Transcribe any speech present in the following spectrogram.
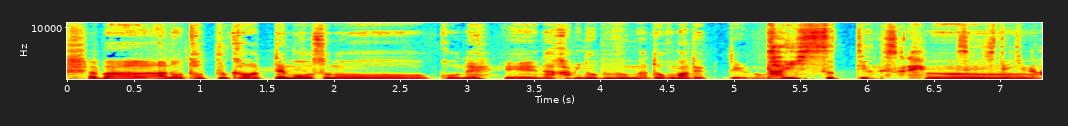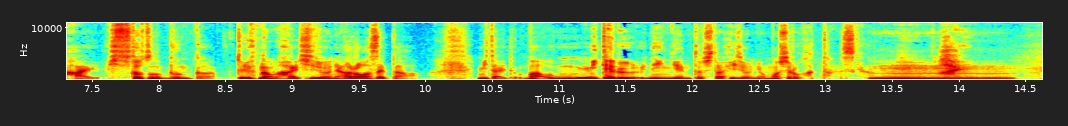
やっぱあのトップ変わっても、その、こうね、えー、中身の部分がどこまでっていうのが。体質っていうんですかね、政治的な、はい、一つの文化っていうのが非常に表せたみたいで、まあ、見てる人間としては非常に面白かったんですけど。はい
